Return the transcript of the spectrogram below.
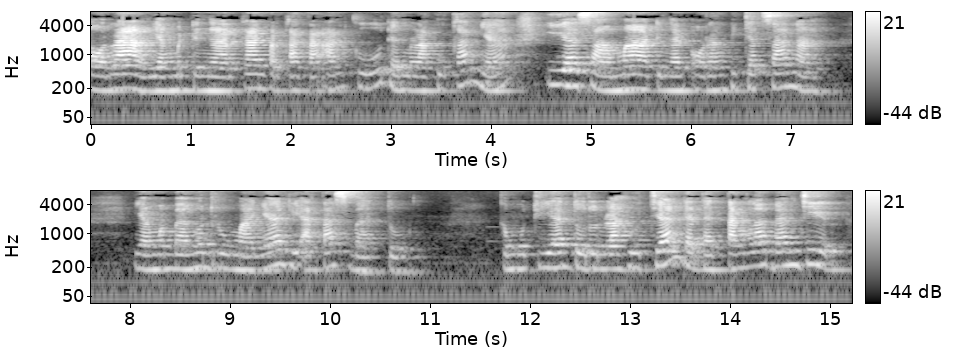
orang yang mendengarkan perkataanku dan melakukannya, ia sama dengan orang bijaksana yang membangun rumahnya di atas batu. Kemudian turunlah hujan dan datanglah banjir,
